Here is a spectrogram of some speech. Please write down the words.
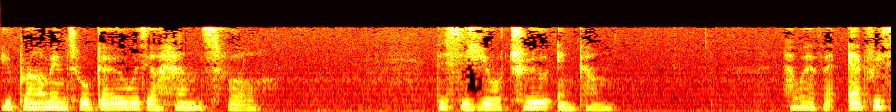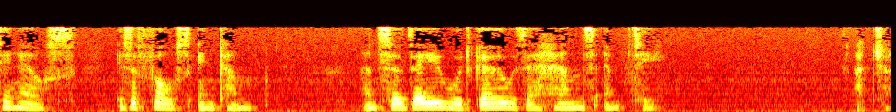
You Brahmins will go with your hands full. This is your true income. However, everything else is a false income, and so they would go with their hands empty. Acha.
